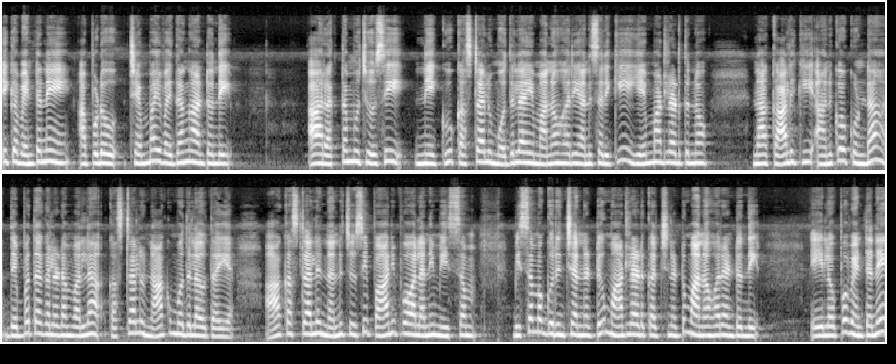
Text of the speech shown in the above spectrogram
ఇక వెంటనే అప్పుడు చెంబై విధంగా అంటుంది. ఆ రక్తము చూసి నీకు కష్టాలు మొదలయ్యి మనోహరి అనేసరికి ఏం మాట్లాడుతున్నావు? నా కాలికి అనుకోకుండా దెబ్బ తగలడం వల్ల కష్టాలు నాకు మొదలవుతాయి. ఆ కష్టాలే నన్ను చూసి పారిపోవాలని మిస్సం మిస్సమ్మ గురించి అన్నట్టు మాట్లాడకొచ్చినట్టు మనోహర్ అంటుంది. ఈలోపు వెంటనే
